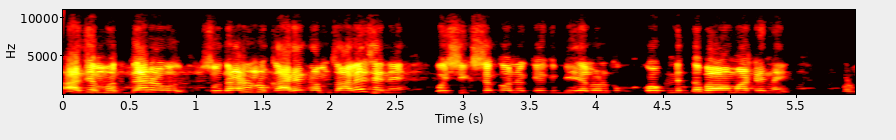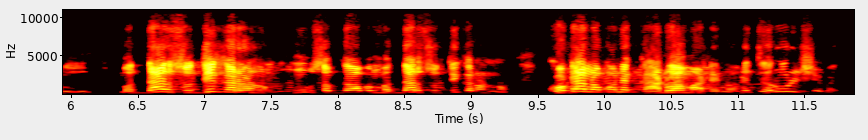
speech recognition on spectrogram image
આજે મતદાર સુધારણાનો કાર્યક્રમ ચાલે છે ને, કોઈ શિક્ષકોને કે બીએલઓ કોકને દબાવવા માટે નહીં. પણ મતદાર શુદ્ધિકરણ હું શબ્દ આપું મતદાર શુદ્ધિકરણનો, ખોટા લોકોને કાઢવા માટેનો, અને જરૂરી છે ભાઈ.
